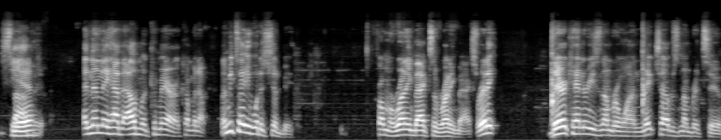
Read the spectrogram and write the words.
Stop Yeah. it. And then they have Alvin Kamara coming up. Let me tell you what it should be. From a running back to running backs. Ready? Derrick Henry's number one. Nick Chubb's number two.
